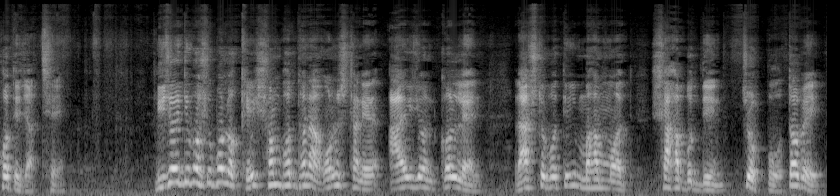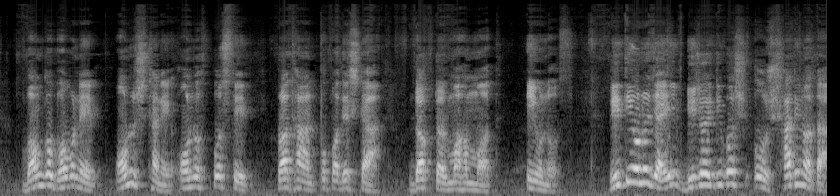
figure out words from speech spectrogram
হতে যাচ্ছে। বিজয় দিবস উপলক্ষে সম্বর্ধনা অনুষ্ঠানের আয়োজন করলেন রাষ্ট্রপতি মোহাম্মদ শাহাবুদ্দিন চপ্পু তবে বঙ্গভবনের অনুষ্ঠানে অনুপস্থিত প্রধান উপদেষ্টা ডক্টর মোহাম্মদ ইউনুস। রীতি অনুযায়ী বিজয় দিবস ও স্বাধীনতা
